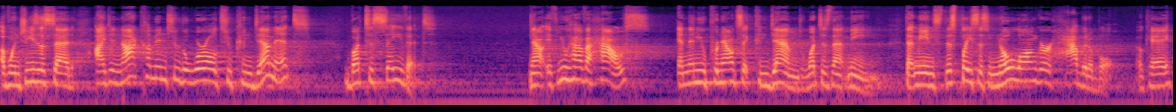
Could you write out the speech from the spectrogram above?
of when Jesus said, I did not come into the world to condemn it, but to save it. Now, if you have a house and then you pronounce it condemned, what does that mean? That means this place is no longer habitable, okay?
